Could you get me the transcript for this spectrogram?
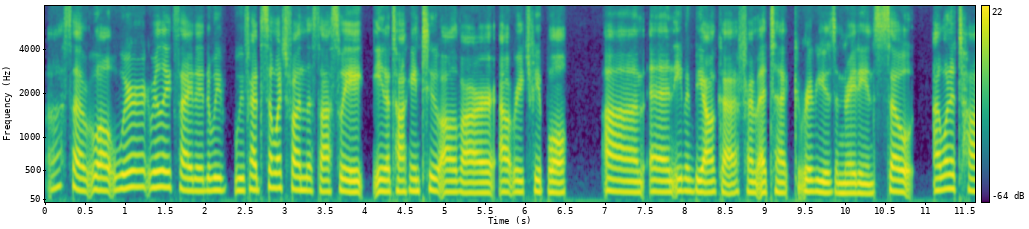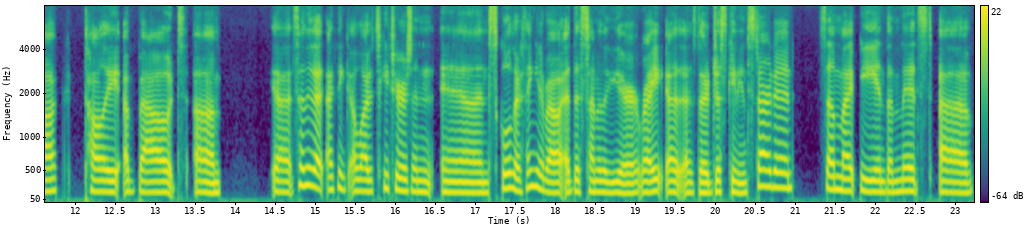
Awesome. Well, we're really excited. We've we've had so much fun this last week, you know, talking to all of our outreach people um, and even Bianca from EdTech Reviews and Ratings. So I want to talk, Tali, about um, uh, something that I think a lot of teachers and, and schools are thinking about at this time of the year, right? As, as they're just getting started. Some might be in the midst of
